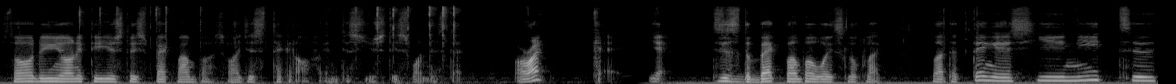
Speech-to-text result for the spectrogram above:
So do you need to use this back bumper? So I just take it off and just use this one instead. Alright? Okay. Yeah. This is the back bumper what it's look like. But the thing is you need to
